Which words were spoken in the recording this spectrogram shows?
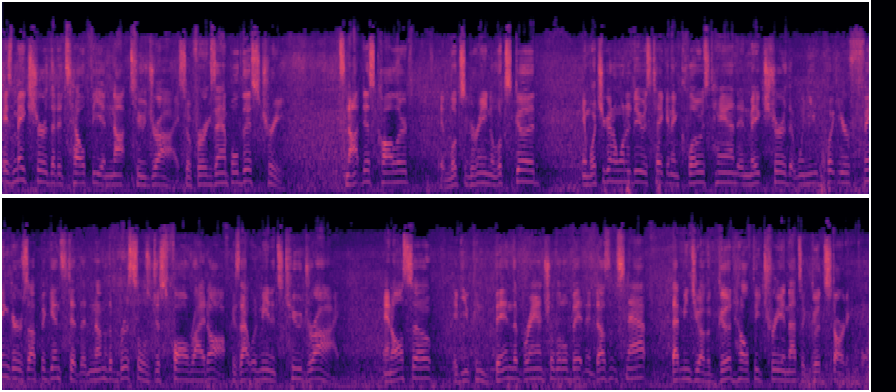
is make sure that it's healthy and not too dry. So, for example, this tree, it's not discolored, it looks green, it looks good. And what you're going to want to do is take an enclosed hand and make sure that when you put your fingers up against it that none of the bristles just fall right off because that would mean it's too dry. And also, if you can bend the branch a little bit and it doesn't snap, that means you have a good healthy tree and that's a good starting point.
